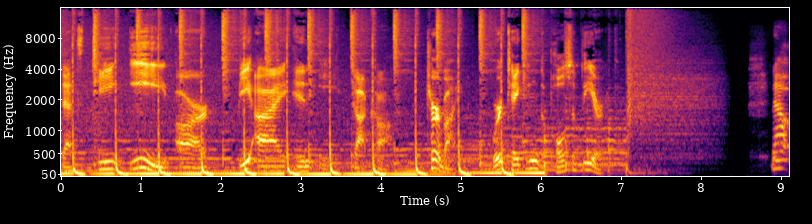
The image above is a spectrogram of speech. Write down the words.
That's T E R B I N E.com. Terbine, we're taking the pulse of the earth. Now,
